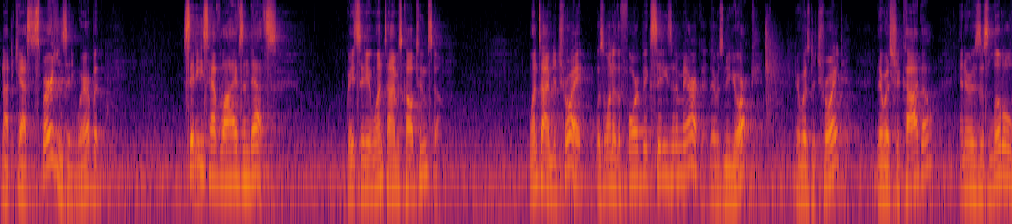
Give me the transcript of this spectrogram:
Not to cast aspersions anywhere, but cities have lives and deaths. Great city at one time was called Tombstone. One time Detroit was one of the four big cities in America. There was New York, there was Detroit, there was Chicago, and there was this little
